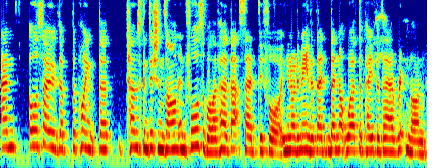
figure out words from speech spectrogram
And also the the point that terms and conditions aren't enforceable. I've heard that said before. You know what I mean? That they're they're not worth the paper they're written on.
